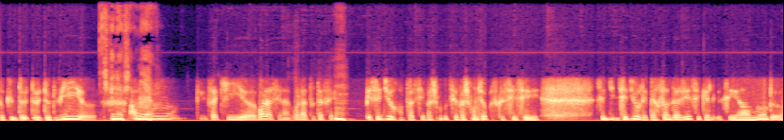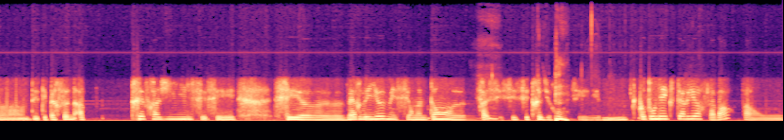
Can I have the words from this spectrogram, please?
s'occupe de, de, de lui euh, Qui à fond. Enfin qui voilà c'est voilà tout à fait. Mm. Et c'est dur. Enfin c'est vachement c'est vachement dur parce que c'est c'est c'est du- c'est dur. Les personnes âgées c'est c'est un monde des, des personnes ap- très fragiles. C'est euh, merveilleux, mais c'est en même temps, euh, c'est- très dur. Mm. Quand on est extérieur, ça va. On-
